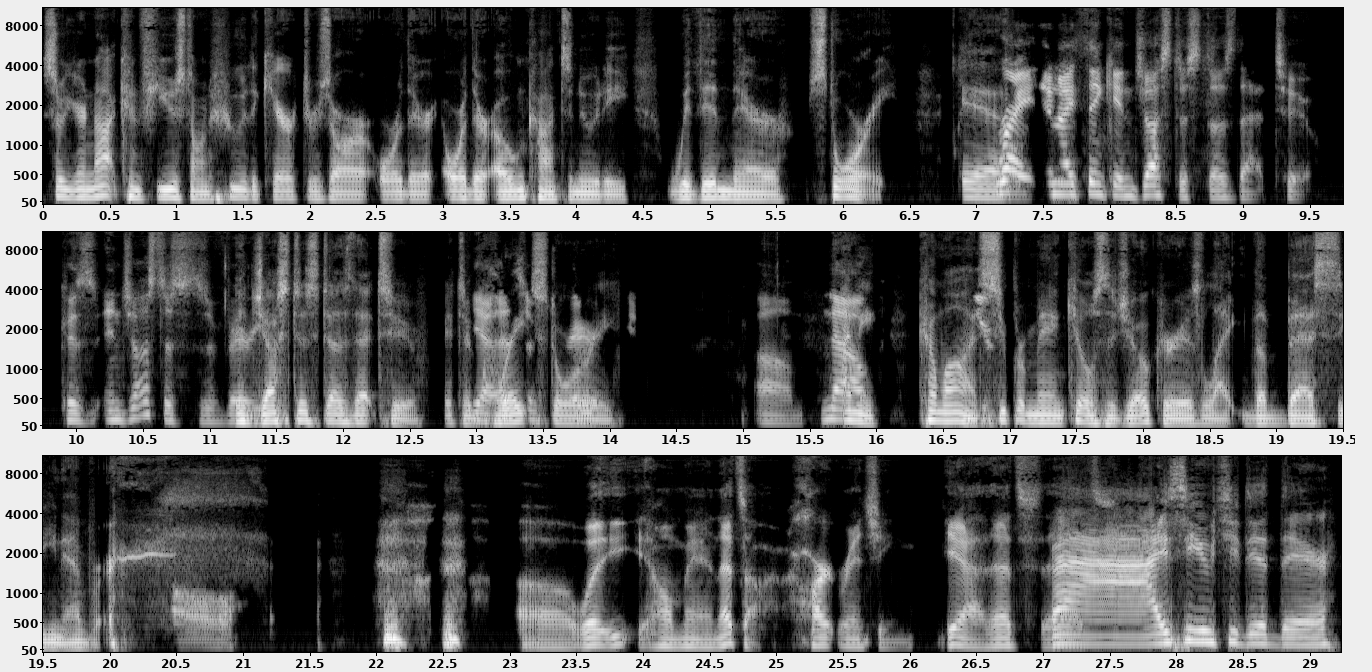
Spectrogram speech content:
So you're not confused on who the characters are or their or their own continuity within their story. And Right. And I think Injustice does that too. Because Injustice is a very Injustice does that too. It's a Yeah, great a very- story. um now I mean, come on, Superman kills the Joker is like the best scene ever. oh uh well oh man, that's a heart wrenching. Yeah, that's, that's ah, I see what you did there.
